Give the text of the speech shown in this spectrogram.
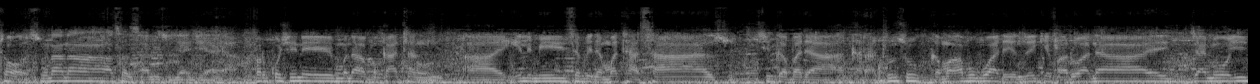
To sunana hassan salisu jajiyaya farko shine muna bukatan ilimi saboda matasa su ci gaba da karatunsu kamar abubuwa da yanzu yake faruwa na jami'o'i.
